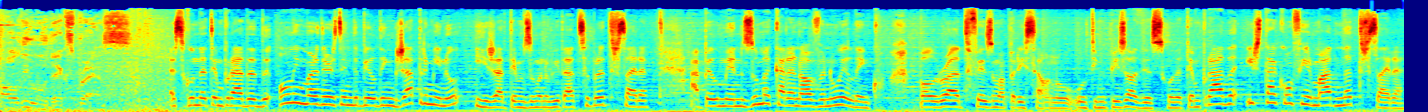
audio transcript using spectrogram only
Hollywood Express. A segunda temporada de Only Murders in the Building já terminou e já temos uma novidade sobre a terceira. Há pelo menos uma cara nova no elenco. Paul Rudd fez uma aparição no último episódio da segunda temporada e está confirmado na terceira.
